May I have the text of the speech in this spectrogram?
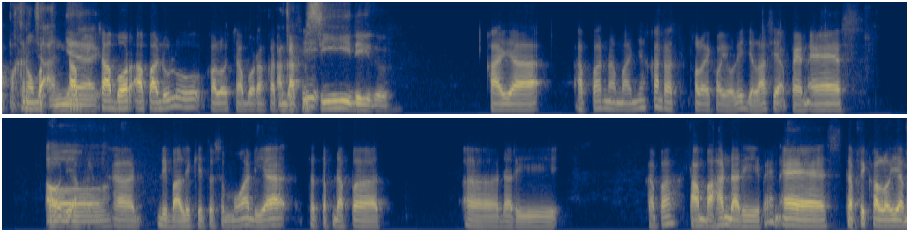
Apa Nomor kerjaannya? cab- cabur apa dulu? Kalau cabur angkat, angkat besi, besi dia gitu. kayak apa namanya kan kalau Eko Yuli jelas ya PNS. Kalau dia Oh. eh, di balik itu semua dia tetap dapat eh, dari apa tambahan dari PNS. Tapi kalau yang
